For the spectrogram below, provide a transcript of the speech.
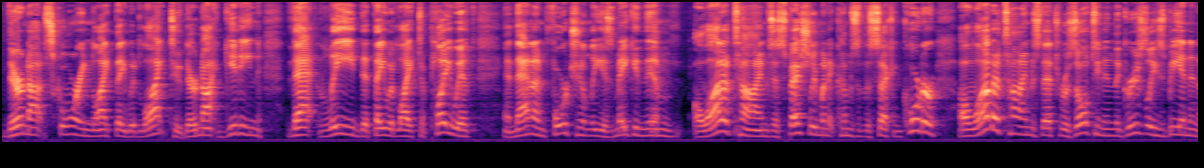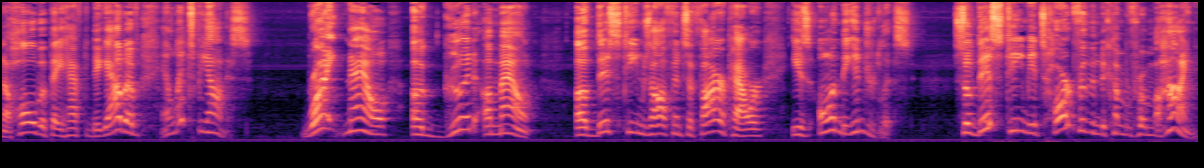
they're not scoring like they would like to. They're not getting that lead that they would like to play with. And that, unfortunately, is making them, a lot of times, especially when it comes to the second quarter, a lot of times that's resulting in the Grizzlies being in a hole that they have to dig out of. And let's be honest, right now, a good amount of this team's offensive firepower is on the injured list. So this team, it's hard for them to come from behind.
